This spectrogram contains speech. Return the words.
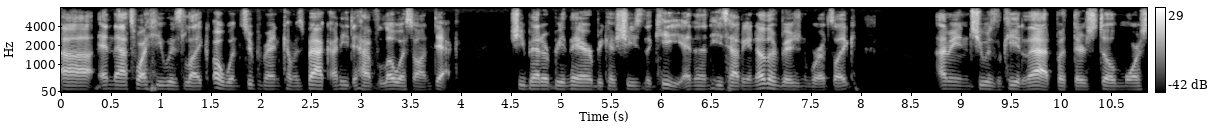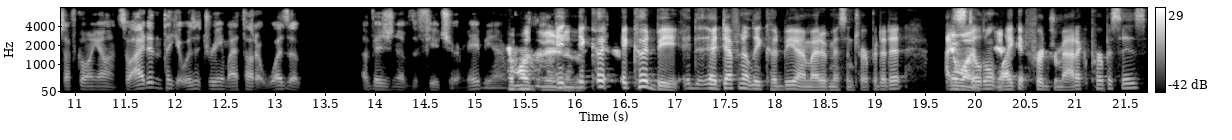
uh and that's why he was like oh when superman comes back i need to have lois on deck she better be there because she's the key and then he's having another vision where it's like I mean, she was the key to that, but there's still more stuff going on. So I didn't think it was a dream. I thought it was a, a vision of the future. Maybe I'm It was the vision It, of the it could it could be. It, it definitely could be. I might have misinterpreted it. I It was, still don't yeah. like it for dramatic purposes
